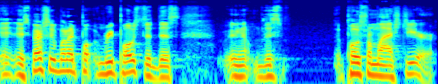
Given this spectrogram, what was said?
especially when I reposted this, you know, this post from last year.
